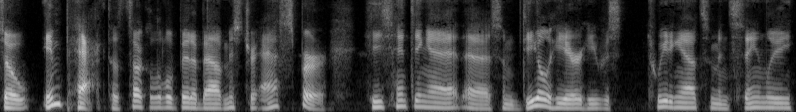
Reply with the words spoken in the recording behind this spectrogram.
So, Impact. Let's talk a little bit about Mr. Asper. He's hinting at uh, some deal here. He was tweeting out some insanely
